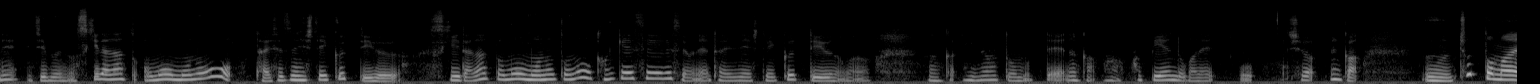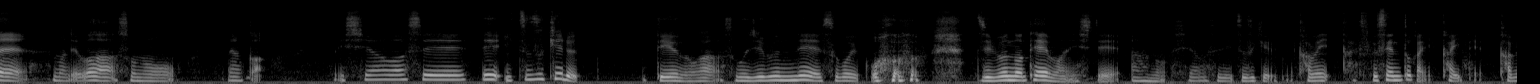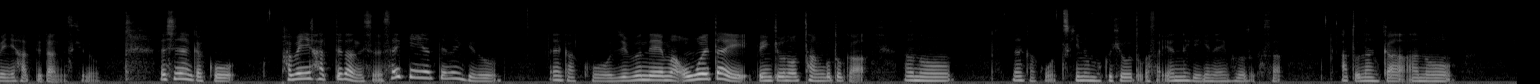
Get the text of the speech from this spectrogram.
うね自分の好きだなと思うものを大切にしていくっていう好きだなと思うものとの関係性ですよね。大事にしていくっていうのがなんかいいなと思ってなんかまあハッピーエンドがねしなんか、うん、ちょっと前まではそのなんか幸せで居続けるっていうのがすごい自分ですごいこう 自分のテーマにしてあの幸せで居続けるって壁付箋とかに書いて壁に貼ってたんですけど私なんかこう壁に貼ってたんですよね。最近やってないけどなんかこう自分でまあ覚えたい勉強の単語とかあのなんかこう月の目標とかさやんなきゃいけないこととかさあとなんかあの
